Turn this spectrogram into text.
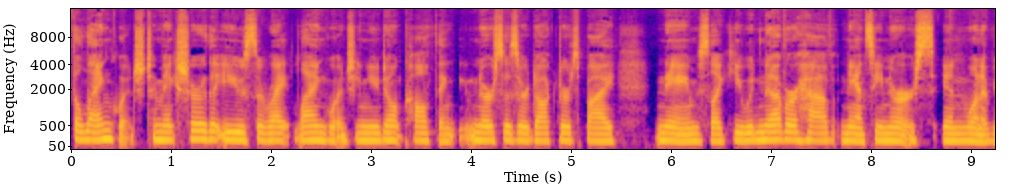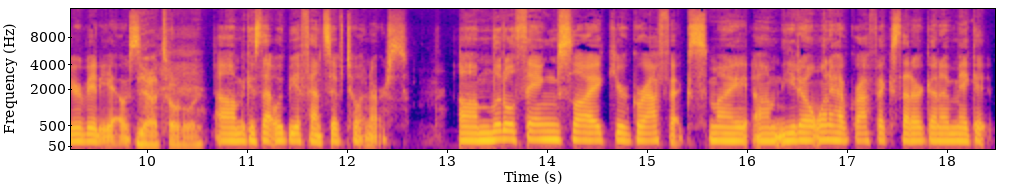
the language to make sure that you use the right language and you don't call thing, nurses or doctors by names. Like you would never have Nancy Nurse in one of your videos yeah, totally. um, because that would be offensive to a nurse. Um, little things like your graphics. My um, you don't want to have graphics that are going to make it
